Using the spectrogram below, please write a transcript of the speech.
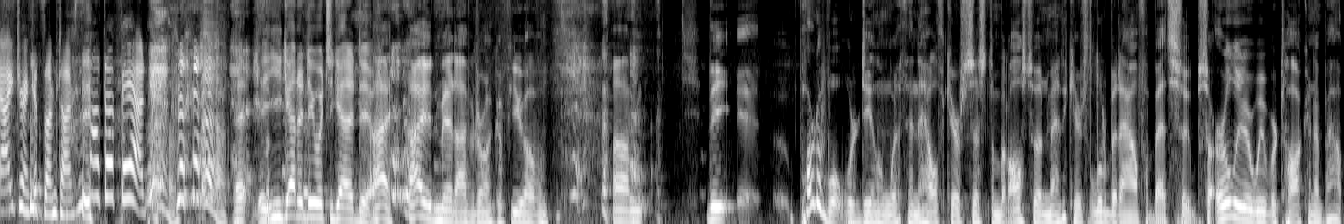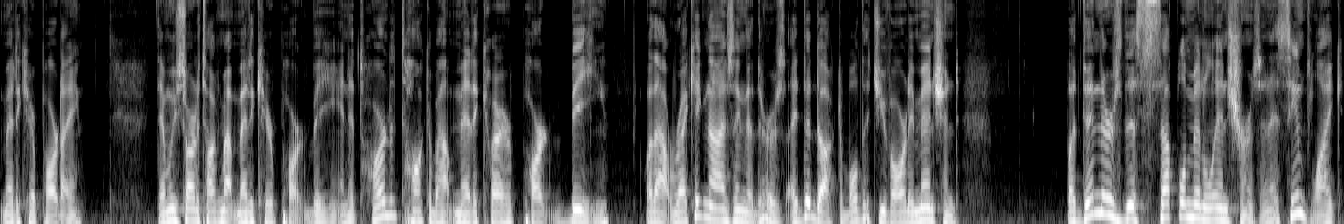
I drink it sometimes. It's not that bad. You got to do what you got to do. I, I admit I've drunk a few of them. Um, the uh, part of what we're dealing with in the healthcare system, but also in Medicare, is a little bit of alphabet soup. So earlier we were talking about Medicare Part A. Then we started talking about Medicare Part B, and it's hard to talk about Medicare Part B without recognizing that there's a deductible that you've already mentioned. But then there's this supplemental insurance, and it seems like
